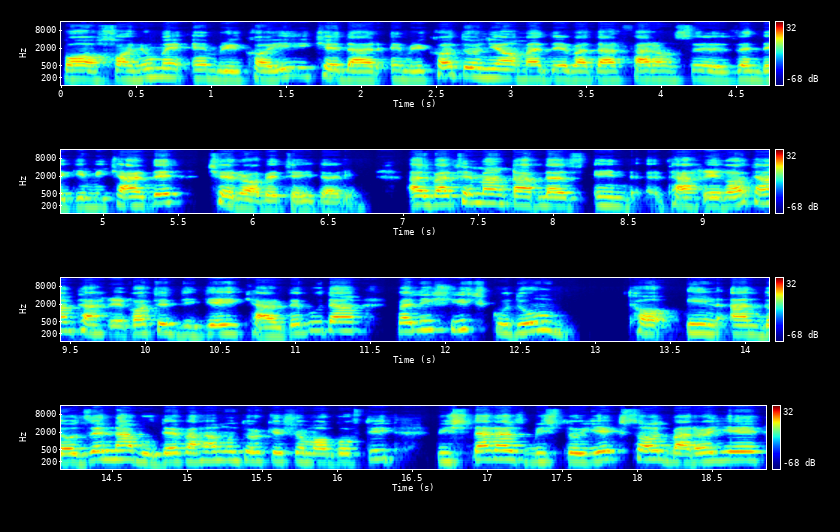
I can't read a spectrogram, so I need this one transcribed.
با خانوم امریکایی که در امریکا دنیا آمده و در فرانسه زندگی می‌کرده چه رابطه ای داریم؟ البته من قبل از این تحقیقاتم تحقیقات دیگه ای کرده بودم ولی هیچ کدوم تا این اندازه نبوده و همونطور که شما گفتید بیشتر از 21 سال برای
